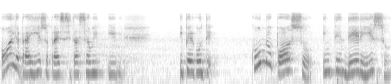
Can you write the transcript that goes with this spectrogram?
olha para isso, para essa situação e, e, e pergunte como eu posso entender isso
